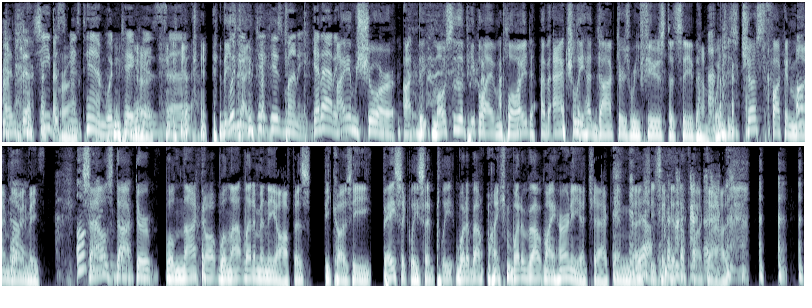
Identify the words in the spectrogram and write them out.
And then she dismissed him, wouldn't take Yeah. his, uh, These wouldn't guys- even take his money. Get out of here. I am sure uh, the, most of the people I've employed have actually had doctors refuse to see them, which is just fucking mind blowing me. All Sal's doctor will not go, will not let him in the office because he basically said, "Please, what about my what about my hernia check?" And uh, Yeah. she said, "Get the fuck out."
